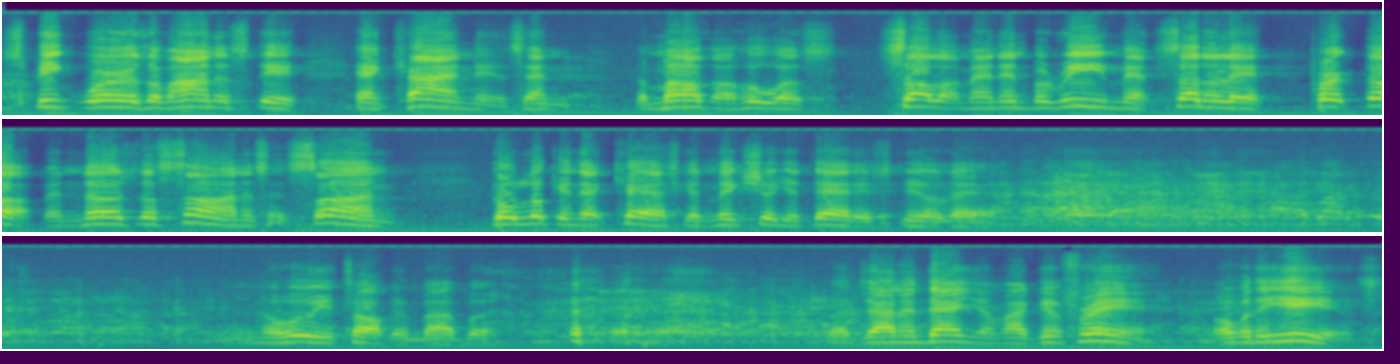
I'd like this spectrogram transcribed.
speak words of honesty and kindness. And the mother, who was solemn and in bereavement, suddenly perked up and nudged the son and said, Son, go look in that casket and make sure your daddy's still there. Know who he's talking about, but, but Johnny Daniels, my good friend, over the years.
